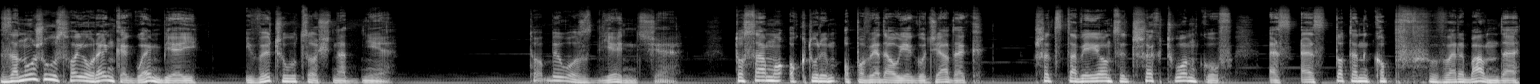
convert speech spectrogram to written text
Zanurzył swoją rękę głębiej i wyczuł coś na dnie. To było zdjęcie. To samo, o którym opowiadał jego dziadek, przedstawiający trzech członków SS Totenkopf Verbande.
